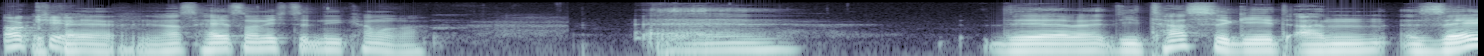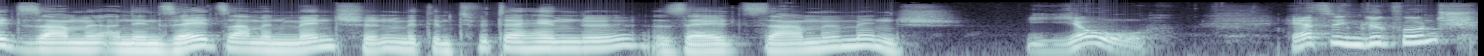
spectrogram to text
okay. Ja, du hast, hältst noch nichts in die Kamera. Äh, der, die Tasse geht an seltsame, an den seltsamen Menschen mit dem Twitter-Handle seltsame Mensch. Yo. Herzlichen Glückwunsch.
